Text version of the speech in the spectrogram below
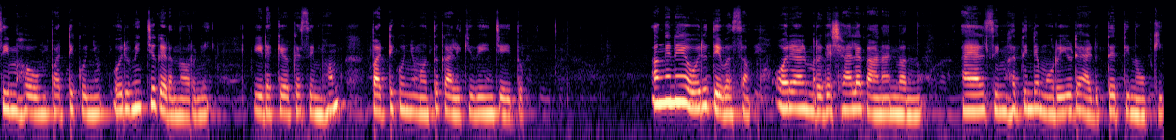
സിംഹവും പട്ടിക്കുഞ്ഞും ഒരുമിച്ച് കിടന്നുറങ്ങി. ഇടയ്ക്കൊക്കെ സിംഹം പട്ടിക്കുഞ്ഞുമൊത്ത് കളിക്കുകയും ചെയ്തു. അങ്ങനെ ഒരു ദിവസം ഒരാൾ മൃഗശാല കാണാൻ വന്നു. അയാൾ സിംഹത്തിന്റെ മുറിയുടെ അടുത്തെത്തി നോക്കി.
